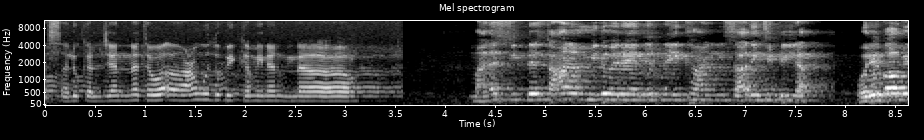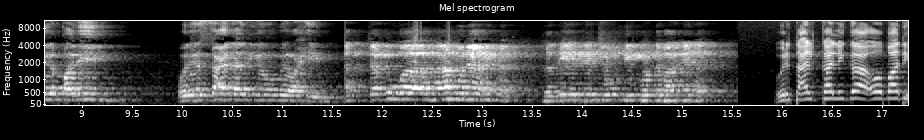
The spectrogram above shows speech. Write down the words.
أسألك الجنة وأعوذ بك من النار മനസ്സിന്റെ സ്ഥാനം ഇതുവരെ നിർണയിക്കാൻ സാധിച്ചിട്ടില്ല ഒരു ബാബിൽ ഖലീൽ ഒരു യസ്തഅദ യൗമി റഹീം അത്തഖ്വ ഹാഹുനാ എന്ന് ഹൃദയത്തെ ചൂണ്ടിക്കൊണ്ട് പറഞ്ഞത് ഒരു താൽക്കാലിക ഉപാധി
